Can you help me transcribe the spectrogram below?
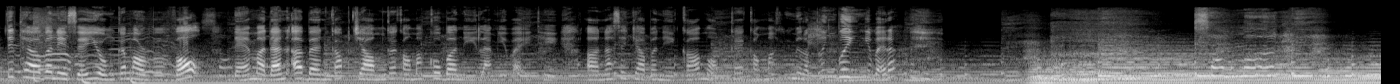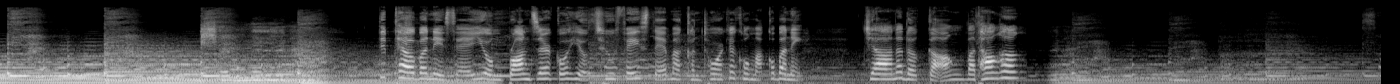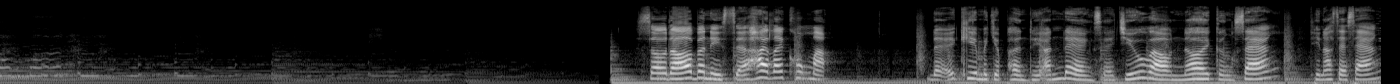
Và tiếp theo Bunny sẽ dùng cái màu Revolt để mà đánh ở bên góc trong cái con mắt của Bunny làm như vậy. Thì uh, nó sẽ cho Bunny có một cái con mắt như là bling bling như vậy đó. Tiếp theo Bunny sẽ dùng bronzer của hiệu Too Faced để mà contour cái khuôn mặt của Bunny cho nó được gọn và thon hơn. Sau đó Benny sẽ highlight khuôn mặt. Để khi mà chụp hình thì ánh đèn sẽ chiếu vào nơi cần sáng, Thì nó sẽ sáng.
